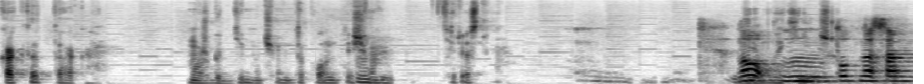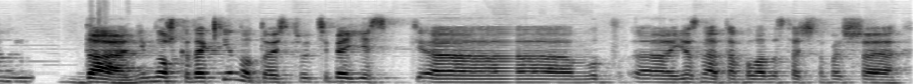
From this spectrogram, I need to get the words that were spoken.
Как-то так. Может быть, Дима что-нибудь дополнит еще mm-hmm. интересно. Ну, тут на самом да, немножко докину. То есть у тебя есть, э, вот э, я знаю, там была достаточно большая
